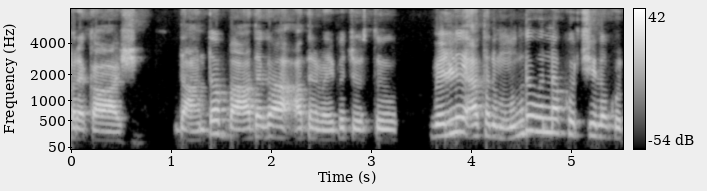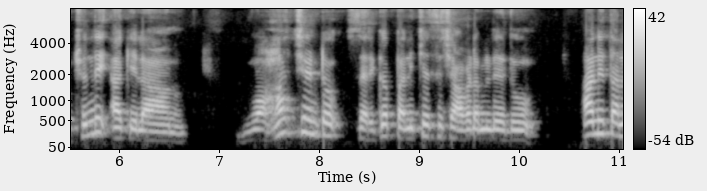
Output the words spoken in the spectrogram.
ప్రకాష్. దాంతో బాధగా అతని వైపు చూస్తూ వెళ్ళి అతని ముందు ఉన్న కుర్చీలో కూర్చుంది అఖిల. వాచ్ ఏంటో సరిగ్గా పనిచేసి చావడం లేదు. అని తన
